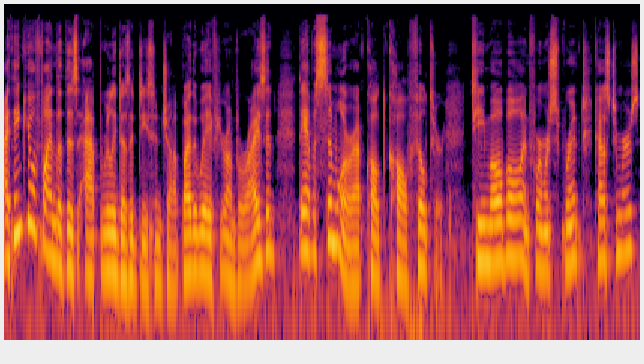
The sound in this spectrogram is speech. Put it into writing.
I think you'll find that this app really does a decent job. By the way, if you're on Verizon, they have a similar app called Call Filter. T-Mobile and former Sprint customers,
